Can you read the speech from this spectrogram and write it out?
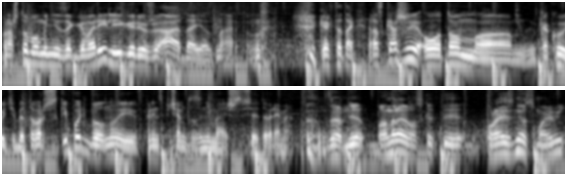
про что бы мы ни заговорили, Игорь уже, а, да, я знаю. Как-то так. Расскажи о том, э, какой у тебя творческий путь был, ну и, в принципе, чем ты занимаешься все это время. Да, мне понравилось, как ты произнес мое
